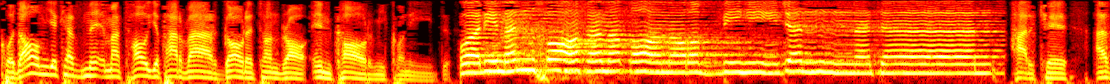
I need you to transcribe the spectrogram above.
کدام یک از نعمتهای پروردگارتان را انکار می کنید ولمن خاف مقام ربه جنتان؟ هر که از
